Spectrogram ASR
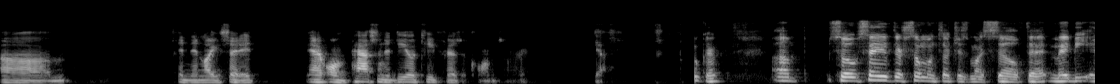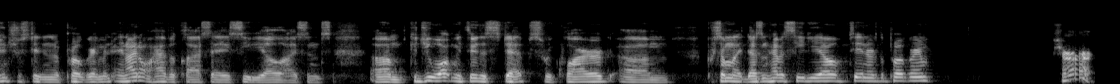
Um, and then, like I said, it, and, oh, and passing the DOT physical, I'm sorry. Yes. Okay. Um, so say if there's someone such as myself that may be interested in a program and, and I don't have a class A CDL license, um, could you walk me through the steps required um, for someone that doesn't have a CDL to enter the program? Sure.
